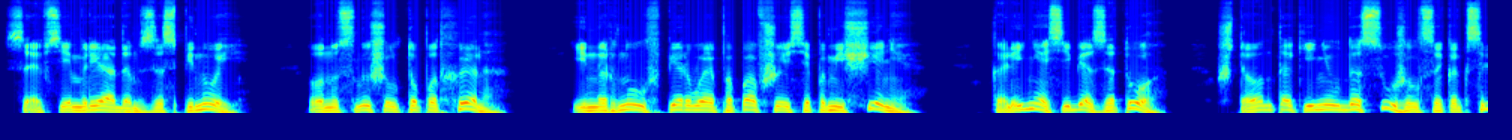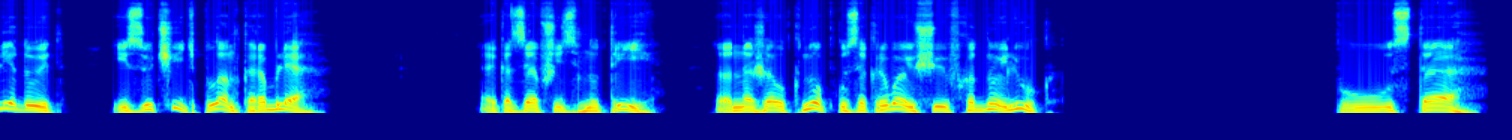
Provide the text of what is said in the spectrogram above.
Совсем рядом, за спиной, он услышал топот Хэна и нырнул в первое попавшееся помещение, кляня себя за то, что он так и не удосужился как следует изучить план корабля. Оказавшись внутри, он нажал кнопку, закрывающую входной люк. Пусто.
